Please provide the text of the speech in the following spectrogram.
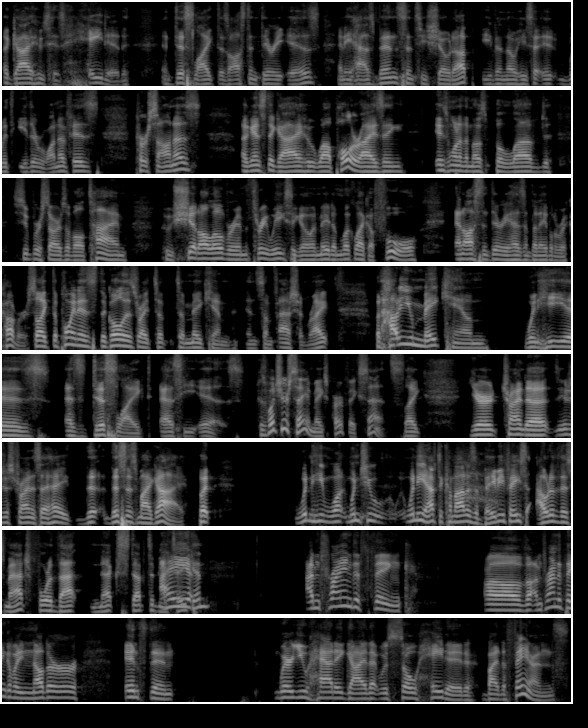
a guy who's his hated and disliked as Austin Theory is, and he has been since he showed up, even though he's eh, with either one of his personas, against a guy who, while polarizing, is one of the most beloved superstars of all time, who shit all over him three weeks ago and made him look like a fool. And Austin Theory hasn't been able to recover. So, like, the point is, the goal is right to to make him in some fashion, right? But how do you make him when he is as disliked as he is? Because what you're saying makes perfect sense. Like, you're trying to, you're just trying to say, hey, th- this is my guy. But wouldn't he want? Wouldn't you? Wouldn't he have to come out as a babyface out of this match for that next step to be I- taken? I'm trying to think of I'm trying to think of another instant where you had a guy that was so hated by the fans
